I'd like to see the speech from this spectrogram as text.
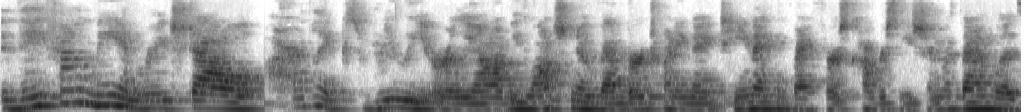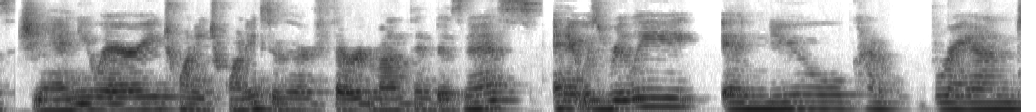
They found me and reached out hard, like really early on. We launched November 2019. I think my first conversation with them was January 2020, so their third month in business. And it was really a new kind of brand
